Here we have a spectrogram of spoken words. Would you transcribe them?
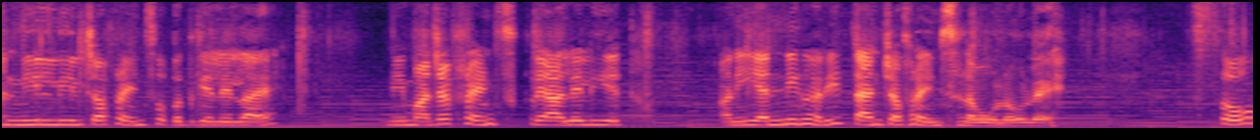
नील नीलच्या फ्रेंडसोबत गेलेला आहे. मी माझ्या फ्रेंड्सकडे आलेली आहेत. आणि यांनी घरी त्यांच्या फ्रेंड्सला बोलवलं आहे सो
